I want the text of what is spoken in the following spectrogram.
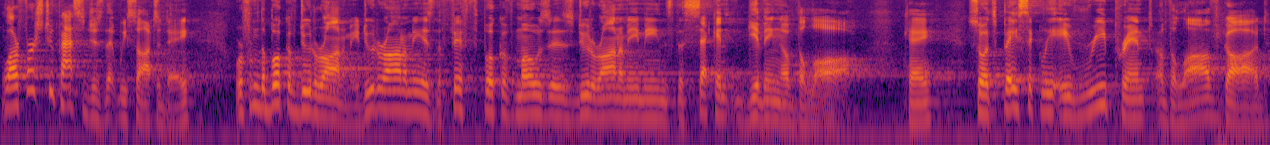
Well, our first two passages that we saw today we're from the book of Deuteronomy. Deuteronomy is the fifth book of Moses. Deuteronomy means the second giving of the law. Okay? So it's basically a reprint of the law of God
